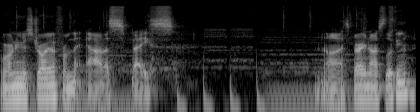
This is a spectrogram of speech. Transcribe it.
Warrior Destroyer from the outer space. Nice, very nice looking.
